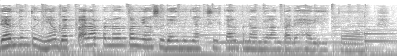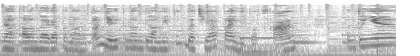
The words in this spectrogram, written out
Dan tentunya buat para penonton yang sudah menyaksikan penampilan pada hari itu. Nah kalau nggak ada penonton jadi penampilan itu buat siapa gitu kan? Tentunya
